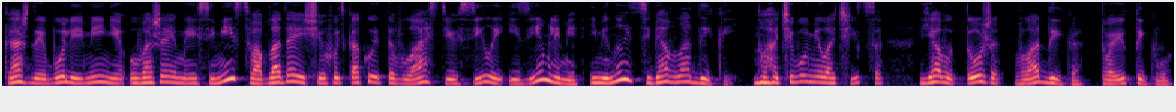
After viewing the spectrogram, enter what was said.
Каждое более-менее уважаемое семейство, обладающее хоть какой-то властью, силой и землями, именует себя владыкой. Ну а чего мелочиться? Я вот тоже владыка, твою тыкву.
